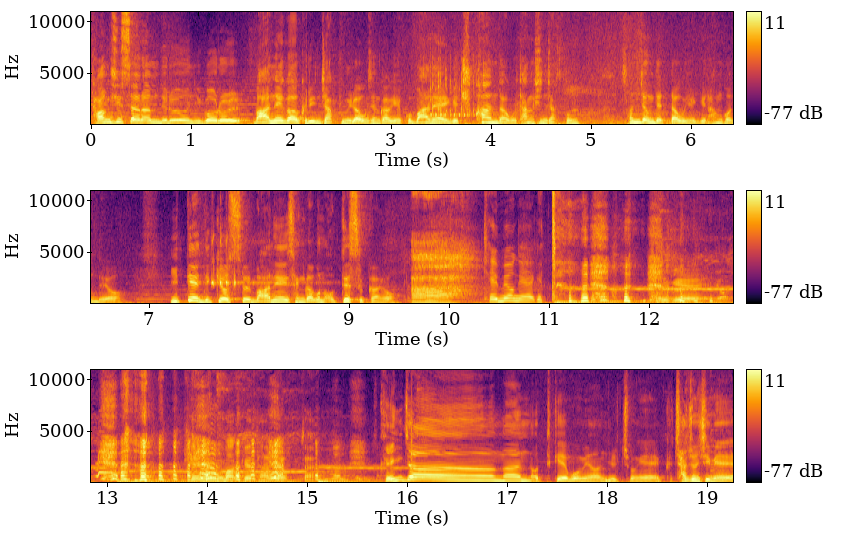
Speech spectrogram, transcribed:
당시 사람들은 이거를 마네가 그린 작품이라고 생각했고 마네에게 축하한다고 당신 작품 선정됐다고 얘기를 한 건데요. 이때 느꼈을 마네의 생각은 어땠을까요? 아 개명해야겠다. 그게 개명밖에 답이 없다. 굉장한 어떻게 보면 일종의 그 자존심의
